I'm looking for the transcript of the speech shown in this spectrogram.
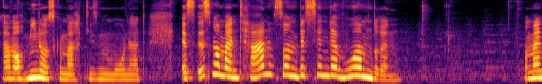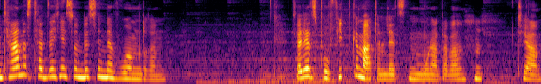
Wir haben auch Minus gemacht diesen Monat. Es ist momentan so ein bisschen der Wurm drin. Momentan ist tatsächlich so ein bisschen der Wurm drin. Es hat jetzt Profit gemacht im letzten Monat, aber hm, tja.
